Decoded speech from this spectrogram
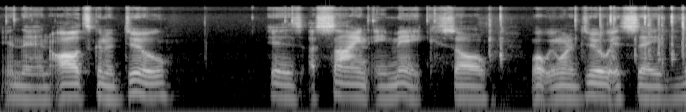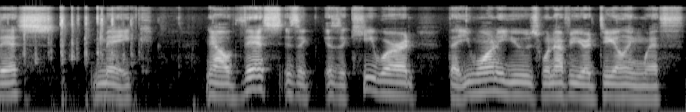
And then all it's going to do is assign a make. So what we want to do is say this make. Now this is a, is a keyword that you want to use whenever you're dealing with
